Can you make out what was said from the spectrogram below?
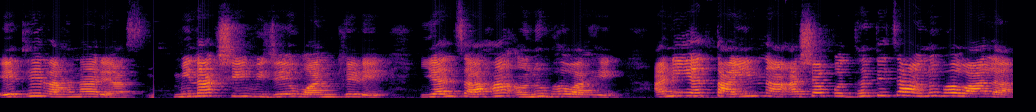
येथे राहणाऱ्या मीनाक्षी विजय वानखेडे यांचा हा अनुभव आहे. आणि या ताईंना अशा पद्धतीचा अनुभव आला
